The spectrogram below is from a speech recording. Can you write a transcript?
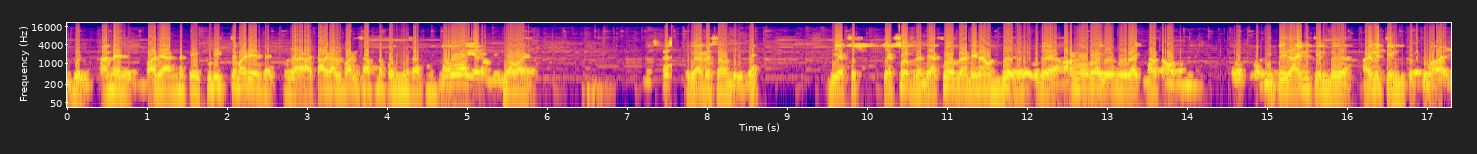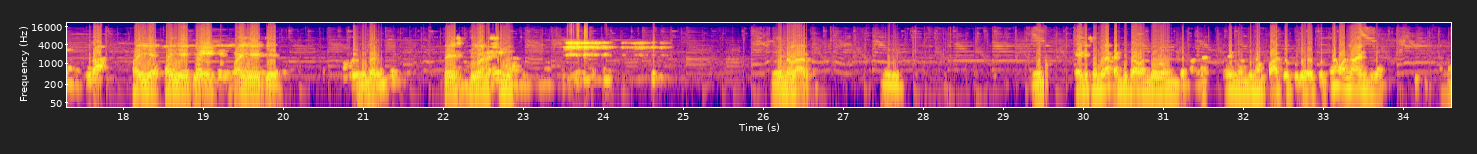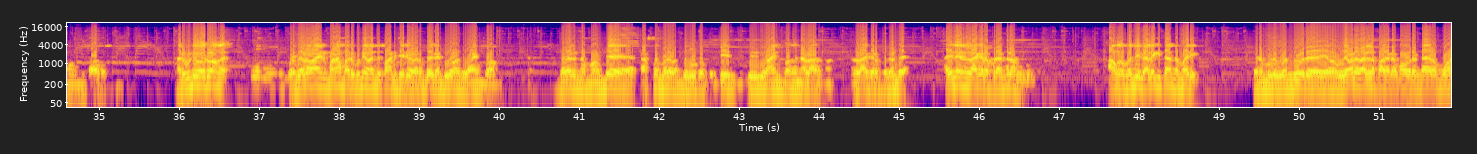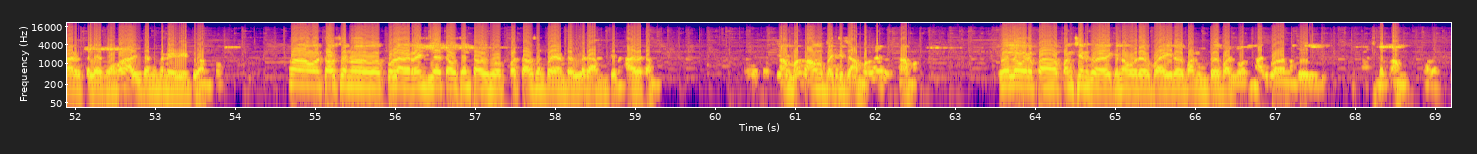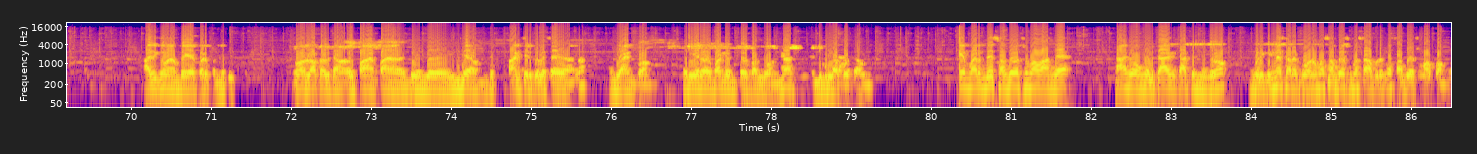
இது இல்லை. அண்ணன் பாதி அண்ணன் குடிச்ச மாதிரியே இருக்காது. ஒரு கால் கால் பாட்டில் சாப்பிட்டா பொறுமையாக அப்படின்னு ஸ்லோவா லேட்டஸ்டா வந்துருக்கு இது எக்ஸோ பிராண்ட் எக்ஸோ பிராண்டினா வந்து ஒரு அறநூறுவா எழுநூறு ரூபாய்க்கு மேல தான் வரும். இப்போ இது ஐநூத்தி எண்பது ஐநூத்தி எண்பத்தி எட்டு ரூபா. Five five eighty five eighty race கிவன் ஸ்மூத் இது நல்லா இருக்கும். லேடிஸ் எல்லாம் கண்டிப்பா வந்து ஓய்ந்துருப்பாங்க வந்து நம்ம பார்த்து கூடிய வச்சுருக்கோம் ஒன்னும் வாங்கிடுவாங்க மறுபடியும் வருவாங்க. ஒரு தடவை வாங்கிட்டு போனா மறுபடியும் வந்து பாண்டிச்சேரி வரும்போது கண்டிப்பா வந்து அந்த அளவுக்கு நம்ம வந்து கஸ்டமரை வந்து ஊக்கப்படுத்தி இது வாங்கி வாங்கிட்டு போங்க நல்லா இருக்கும். நல்லா இருக்கிற பிராண்டு அதுல நல்லா இருக்கிற பிராண்டு நம்ம அவங்க வந்து விலைக்கு தகுந்த மாதிரி நம்மளுக்கு வந்து ஒரு எவ்வளவு வேலை பாக்குறோமோ ஒரு ரெண்டாயிரம் மூவாயிரத்துல இருக்கவங்க அதுக்கு தகுந்த மாதிரி எட்டு வாங்குவோம் தௌசண்ட் குள்ள ரேஞ்சில் தௌசண்ட் தௌசண்ட் தௌசண்ட் ஃபைவ் ஹண்ட்ரட்ல காமிக்கணும் அதை கம்மி. ஆமா அவங்க பட்ஜெட் ஆமா ஆமா. இதில் ஒரு ஃபங்க்ஷனுக்கு வைக்கணும் ஒரு ப- இருபது பாட்டில் முப்பது பாட்டில் வரணும் அதுக்கு நம்ம ஆமா அதுக்கும் அதுக்கு நம்ம ஏற்பாடு பண்ணி லோக்கல் இது இந்த இந்தியா வந்து பாண்டிச்சேரிக்குள்ள செய்யறாங்கன்னா வந்து வாங்கிட்டு போவாங்க. ஒரு இருபது பாட்டில் முப்பது பாட்டில் வாங்கினா ரெண்டு குள்ளா போட்டு அவங்க இதே மருந்து சந்தோஷமா வாங்க. நாங்க உங்களுக்காக காத்து நிற்கிறோம் உங்களுக்கு என்ன சரக்கு வேணுமோ சந்தோஷமா சாப்பிடுங்க சந்தோஷமா போங்க.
